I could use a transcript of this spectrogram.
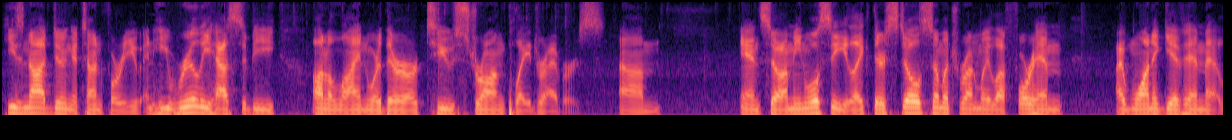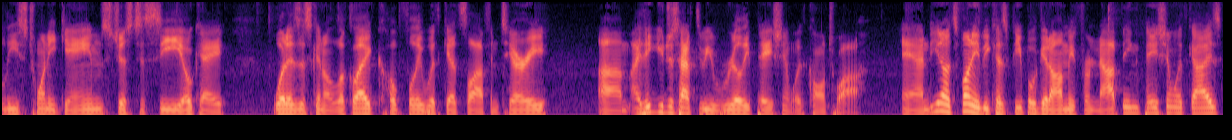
he's not doing a ton for you, and he really has to be on a line where there are two strong play drivers. Um, and so, I mean, we'll see. Like, there's still so much runway left for him. I want to give him at least 20 games just to see, okay, what is this going to look like? Hopefully, with Getzlaf and Terry. Um, I think you just have to be really patient with Comtois. And, you know, it's funny because people get on me for not being patient with guys.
